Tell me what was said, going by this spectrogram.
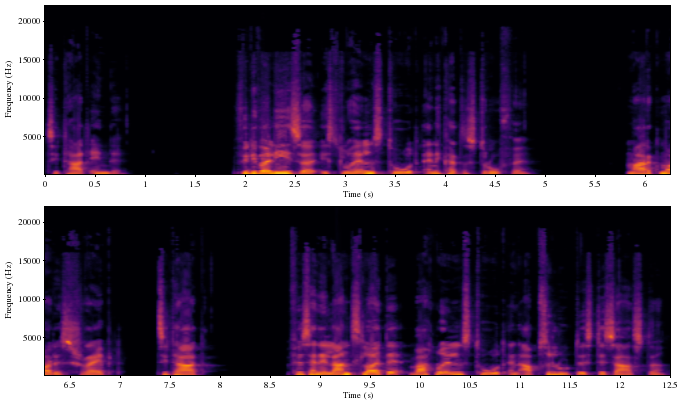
Zitat Ende. Für die Waliser ist Llewellyns Tod eine Katastrophe. Mark Morris schreibt, Zitat, für seine Landsleute war Llewellyns Tod ein absolutes Desaster.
